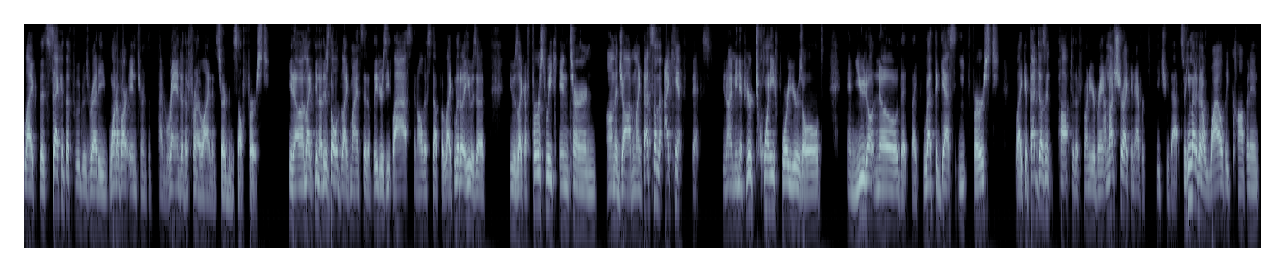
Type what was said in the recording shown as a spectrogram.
like the second the food was ready, one of our interns at the time ran to the front of the line and served himself first. You know, I'm like, you know, there's the old like mindset of leaders eat last and all this stuff. But like literally he was a he was like a first week intern on the job. And like that's something I can't fix. You know, I mean, if you're 24 years old and you don't know that like let the guests eat first, like if that doesn't pop to the front of your brain, I'm not sure I can ever teach you that. So he might have been a wildly competent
